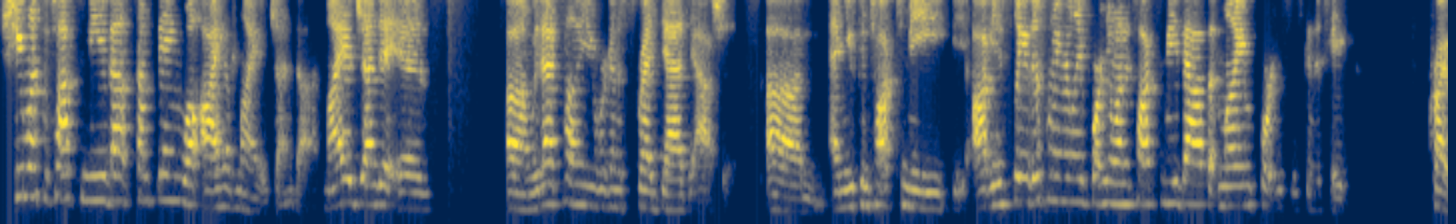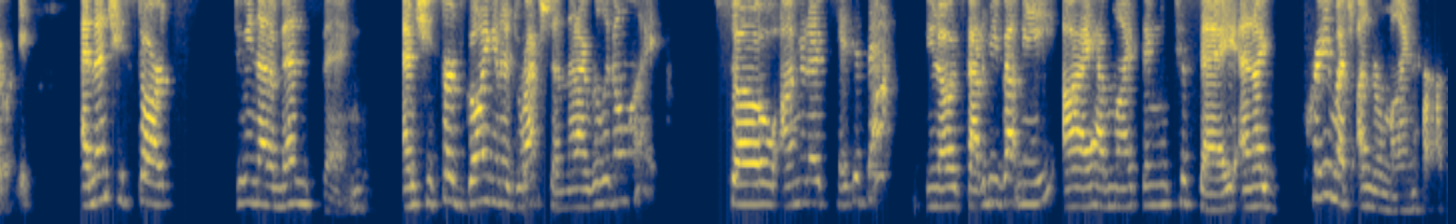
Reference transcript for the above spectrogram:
she wants to talk to me about something. Well, I have my agenda. My agenda is, um, without telling you, we're going to spread dad's ashes. Um, and you can talk to me. Obviously, there's something really important you want to talk to me about, but my importance is going to take priority. And then she starts doing that amends thing and she starts going in a direction that I really don't like. So I'm going to take it back. You know, it's got to be about me. I have my thing to say, and I pretty much undermine her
